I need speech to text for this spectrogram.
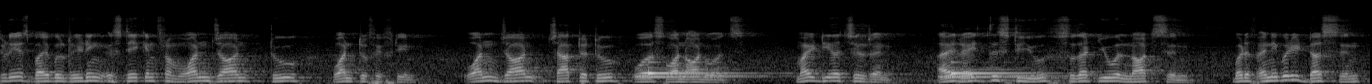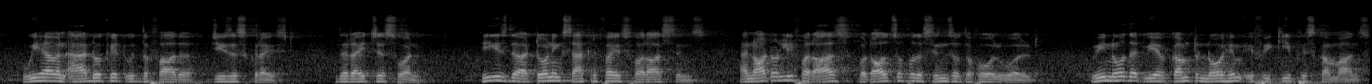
Today's Bible reading is taken from 1 John 2 1 to 15. 1 John chapter 2 verse 1 onwards. My dear children, I write this to you so that you will not sin. But if anybody does sin, we have an advocate with the Father, Jesus Christ, the righteous one. He is the atoning sacrifice for our sins, and not only for us, but also for the sins of the whole world. We know that we have come to know him if we keep his commands.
